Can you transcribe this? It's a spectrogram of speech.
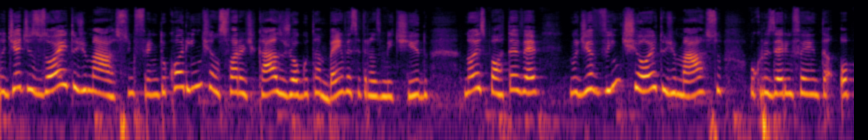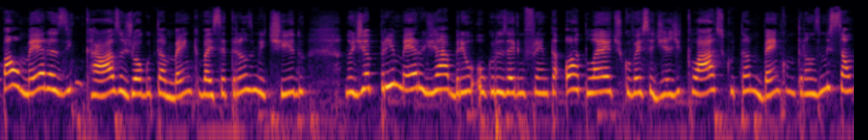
No dia 18 de março, enfrenta o Corinthians fora de casa. O jogo também vai ser transmitido no Sport TV. No dia 28 de março, o Cruzeiro enfrenta o Palmeiras em casa, jogo também que vai ser transmitido. No dia 1 de abril, o Cruzeiro enfrenta o Atlético, vai ser dia de clássico também com transmissão.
